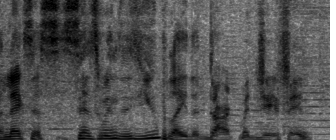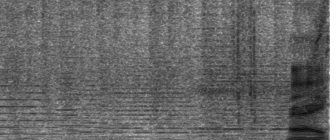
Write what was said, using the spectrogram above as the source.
Alexis, since when did you play the Dark Magician? All right.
